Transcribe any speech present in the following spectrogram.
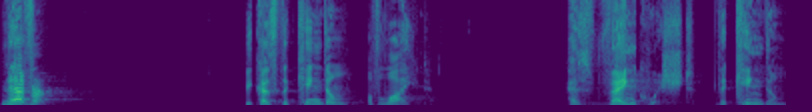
Never. Because the kingdom of light has vanquished the kingdom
